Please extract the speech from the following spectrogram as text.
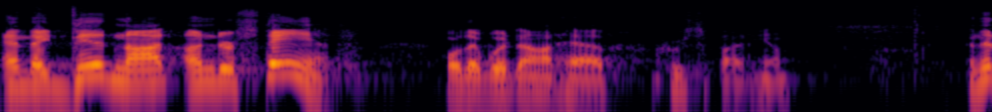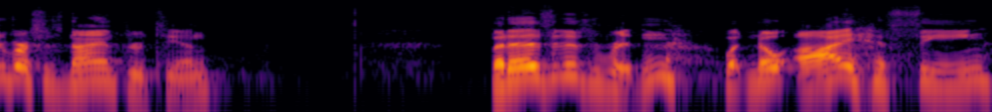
and they did not understand, or they would not have crucified him. And then verses 9 through 10. But as it is written, what no eye has seen,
